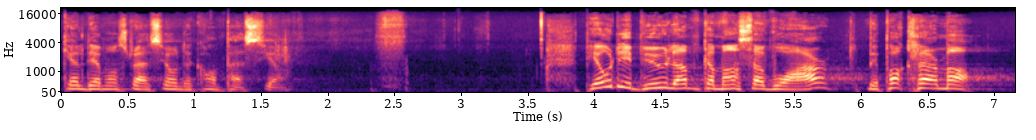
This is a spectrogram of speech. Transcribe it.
quelle démonstration de compassion. Puis au début, l'homme commence à voir, mais pas clairement.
